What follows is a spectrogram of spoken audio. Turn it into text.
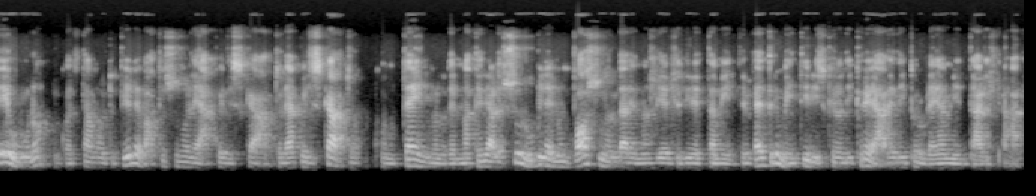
e uno, in quantità molto più elevate, sono le acque di scarto. Le acque di scarto contengono del materiale solubile e non possono andare in ambiente direttamente, perché altrimenti rischiano di creare dei problemi ambientali gravi.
